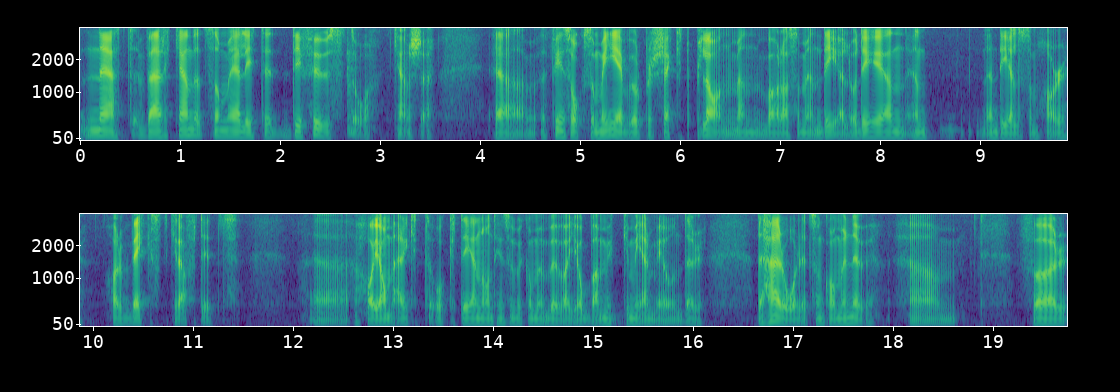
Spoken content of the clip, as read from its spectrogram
nätverkandet som är lite diffust då kanske. Eh, finns också med i vår projektplan men bara som en del. Och det är en, en, en del som har, har växt kraftigt eh, har jag märkt. Och det är någonting som vi kommer behöva jobba mycket mer med under det här året som kommer nu. Ehm, för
